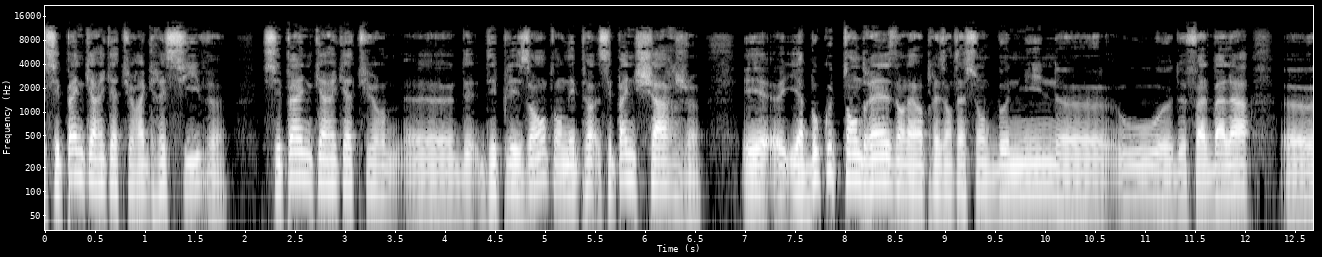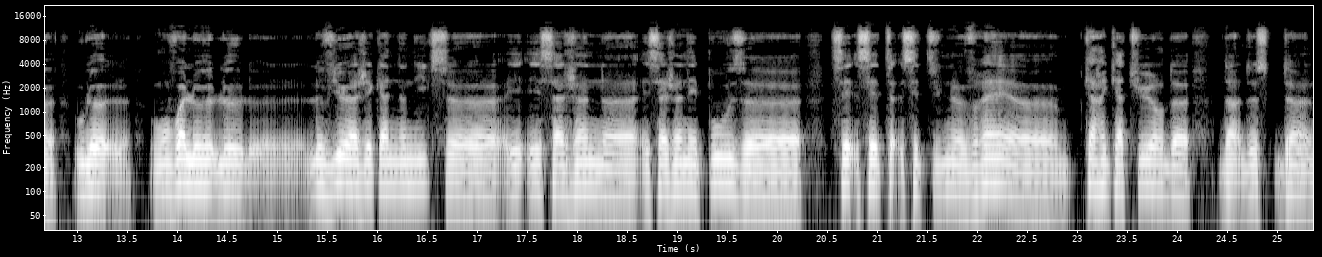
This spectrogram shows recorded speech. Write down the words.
c'est pas une caricature agressive c'est pas une caricature euh, déplaisante, on n'est c'est pas une charge. Et euh, il y a beaucoup de tendresse dans la représentation de Bonne Mine euh, ou de Falbala, où le où on voit le le, le, vieux âgé Canonix et, et, sa jeune et sa jeune épouse. c'est c'est une vraie caricature de d'un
